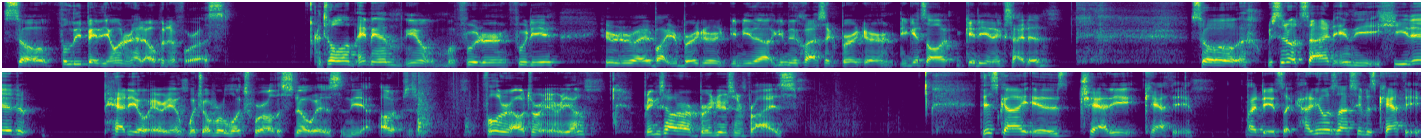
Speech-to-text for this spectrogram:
so Felipe, the owner, had to open it for us. I told him, "Hey man, you know, I'm a fooder, foodie, here to write about your burger. Give me the, give me the classic burger." He gets all giddy and excited. So we sit outside in the heated patio area, which overlooks where all the snow is in the out, fuller outdoor area. Brings out our burgers and fries. This guy is Chatty Cathy. My date's like, how do you know his last name is Kathy?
